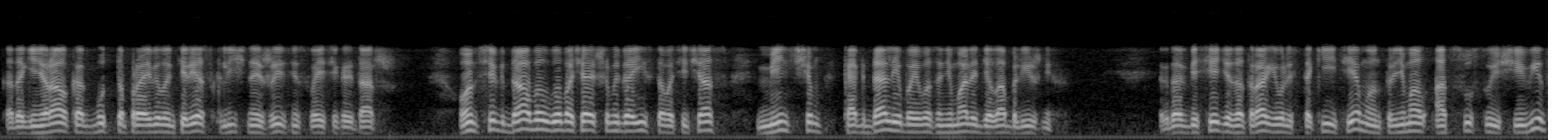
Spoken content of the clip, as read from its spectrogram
когда генерал как будто проявил интерес к личной жизни своей секретарши. Он всегда был глубочайшим эгоистом, а сейчас меньше, чем когда-либо его занимали дела ближних. Когда в беседе затрагивались такие темы, он принимал отсутствующий вид,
